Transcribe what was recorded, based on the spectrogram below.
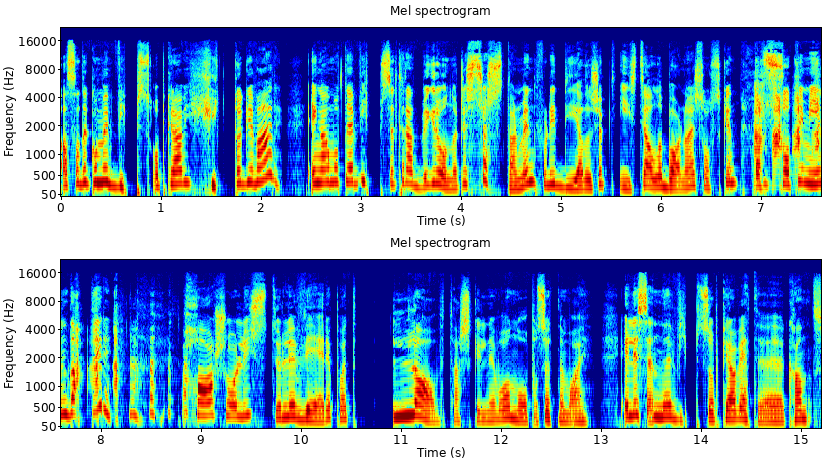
Altså, det kommer Vipps-oppkrav i hytt og gevær. En gang måtte jeg vippse 30 kroner til søsteren min fordi de hadde kjøpt is til alle barna i kiosken, også til min datter. Har så lyst til å levere på et lavterskelnivå nå på 17. mai. Eller sende Vipps-oppkrav i etterkant.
